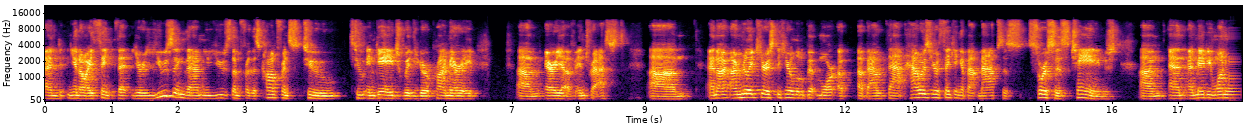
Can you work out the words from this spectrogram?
and you know i think that you're using them you use them for this conference to to engage with your primary um, area of interest. Um, and I, am really curious to hear a little bit more ab- about that. How has your thinking about maps as sources changed? Um, and, and maybe one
